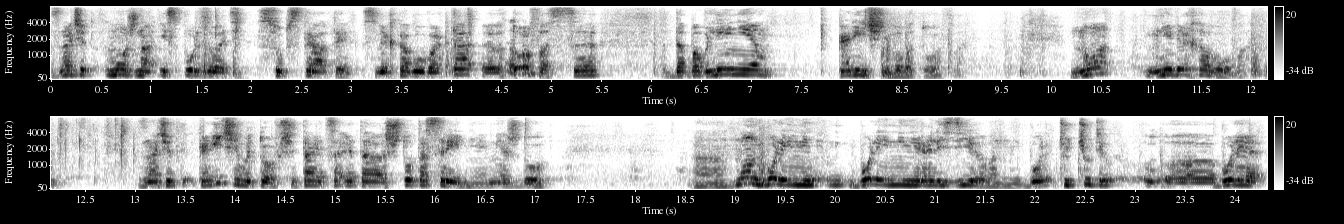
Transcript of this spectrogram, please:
Значит, можно использовать субстраты с верхового рта, э, торфа с добавлением коричневого торфа, но не верхового. Значит, коричневый торф считается это что-то среднее между... Э, ну, он более, более минерализированный, чуть-чуть э, более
